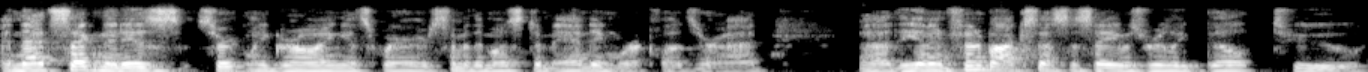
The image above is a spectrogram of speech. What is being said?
and that segment is certainly growing. It's where some of the most demanding workloads are at. Uh, the InfiniBox SSA was really built to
